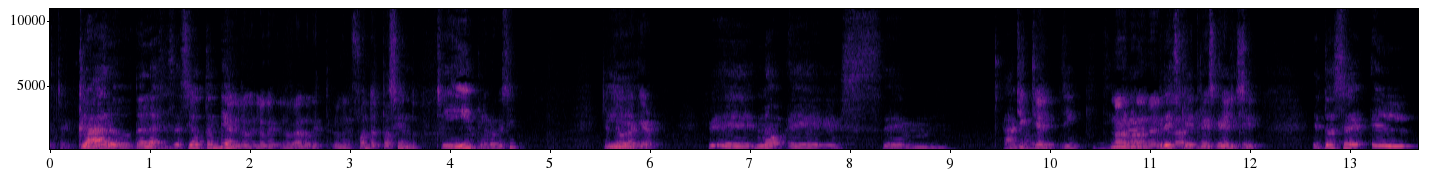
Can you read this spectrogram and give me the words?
¿cachai? claro da la sensación también Lo, lo que, lo, lo que, en el fondo está haciendo. sí claro que sí Que te Eh, Eh, no, es. Ah. Kelly. Jim- No, no, perdón, Grace Kelly, Grace Kelly, Kelly. sí. Entonces, el,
